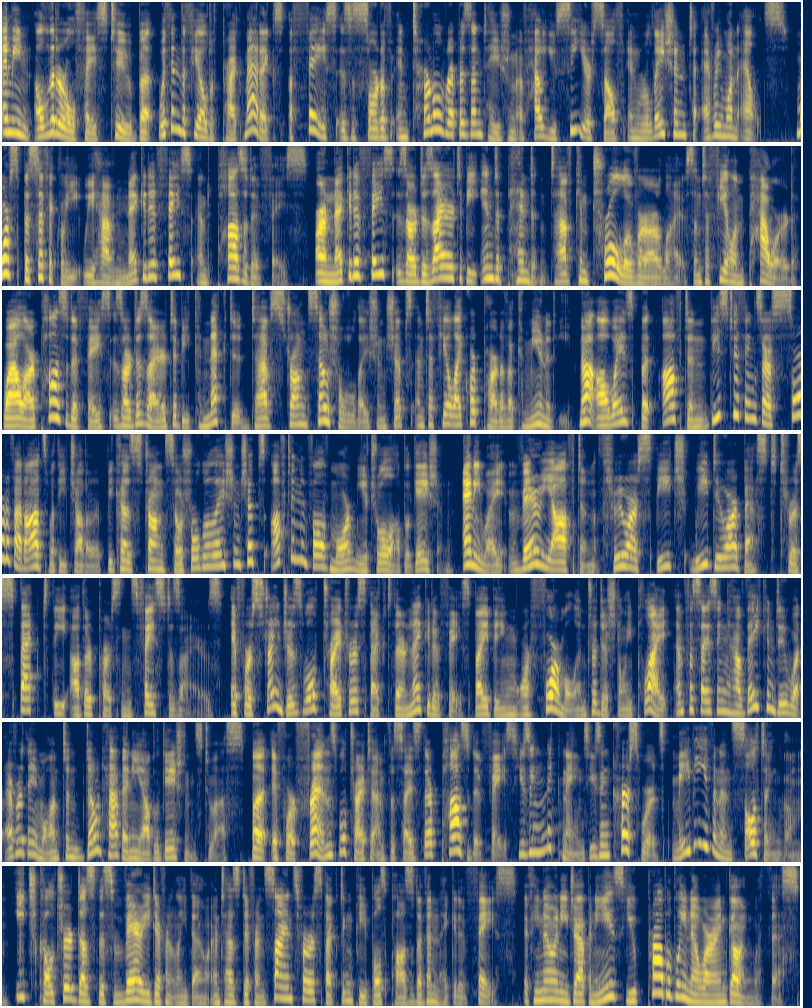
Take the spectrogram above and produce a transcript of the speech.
I mean, a literal face too, but within the field of pragmatics, a face is a sort of internal representation of how you see yourself in relation to everyone else. More specifically, we have negative face and positive face. Our negative face is our desire to be independent, to have control over our lives, and to feel empowered, while our positive face is our desire to be connected, to have strong social relationships, and to feel like we're part of a community. Not always, but often, these two things are sort of at odds with each other, because strong social relationships often involve more mutual obligation. Anyway, very often, through our speech, we do our best to respect the other person's face desires. If we're strangers, we'll try to respect their negative face by being more formal and traditionally polite, emphasizing how they can do whatever they want and don't have any obligations to us. But if we're friends, we'll try to emphasize their positive face, using nicknames, using curse words, maybe even insulting them. Each culture does this very differently though, and has different signs for respecting people's positive and negative face. If you know any Japanese, you probably know where I'm going with this.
